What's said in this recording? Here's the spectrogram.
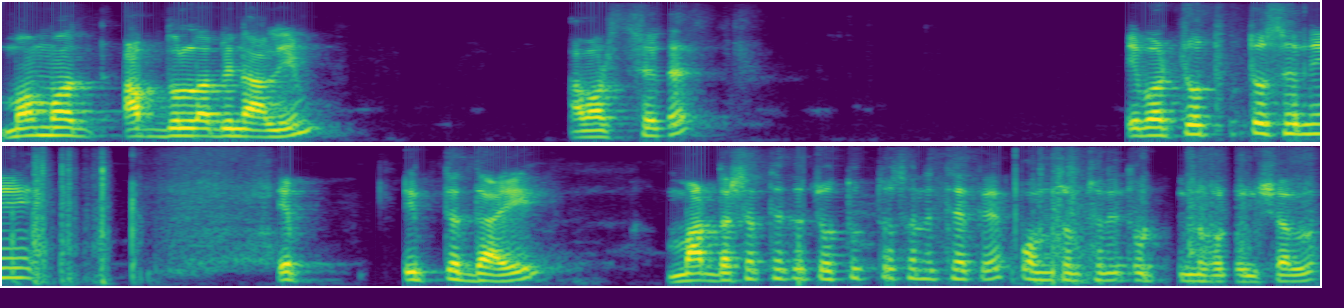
মোহাম্মদ আবদুল্লাহ বিন আলিম, আমার ছেলে। এবার চতুর্থ শ্রেণি ইবতেদায়ী, মাদ্রাসা থেকে চতুর্থ শ্রেণি থেকে পঞ্চম শ্রেণীতে উত্তীর্ণ হলো ইনশাল্লাহ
